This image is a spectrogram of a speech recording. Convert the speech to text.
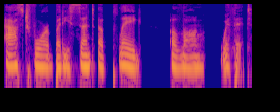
asked for, but he sent a plague along with it.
